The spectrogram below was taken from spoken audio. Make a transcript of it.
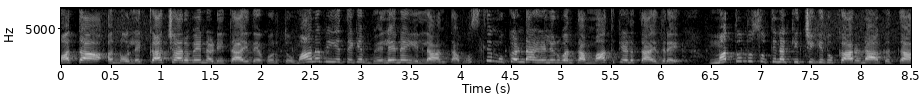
ಮತ ಅನ್ನೋ ಲೆಕ್ಕಾಚಾರವೇ ನಡೀತಾ ಇದೆ ಹೊರತು ಮಾನವೀಯತೆಗೆ ಬೆಲೆನೇ ಇಲ್ಲ ಅಂತ. ಮುಸ್ಲಿಂ ಮುಖಂಡ ಹೇಳಿರುವಂತ ಮಾತು ಕೇಳ್ತಾ ಇದ್ರೆ ಮತ್ತೊಂದು ಸುತ್ತಿನ ಕಿಚ್ಚಿಗಿದು ಕಾರಣ ಆಗುತ್ತಾ?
